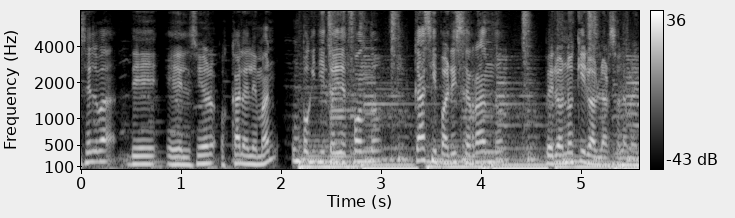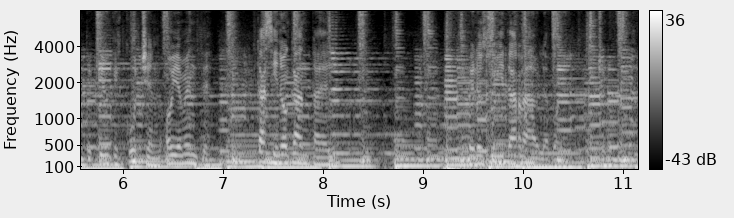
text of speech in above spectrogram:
Selva del señor Oscar Alemán, un poquitito ahí de fondo, casi para ir cerrando, pero no quiero hablar solamente, quiero que escuchen, obviamente. Casi no canta él, pero su guitarra habla por él.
